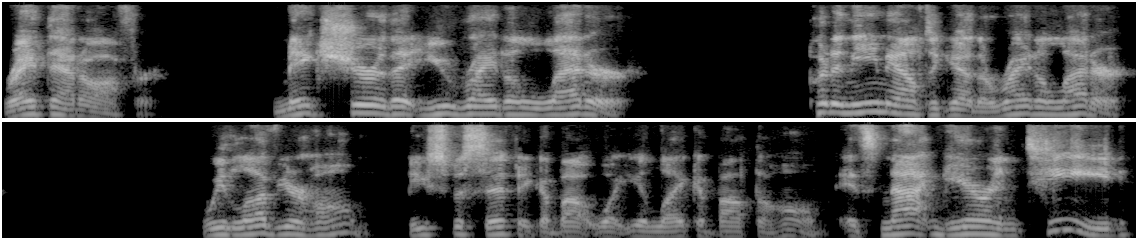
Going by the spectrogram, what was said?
Write that offer. Make sure that you write a letter. Put an email together, write a letter. We love your home. Be specific about what you like about the home. It's not guaranteed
